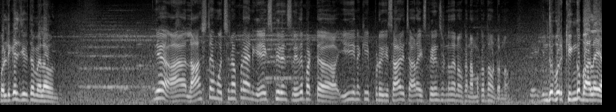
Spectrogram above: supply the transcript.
పొలిటికల్ జీవితం ఎలా ఉంది? యా లాస్ట్ టైం వచ్చినప్పుడే ఆయనకి ఏ ఎక్స్పీరియన్స్ లేదు బట్ ఈయనకి ఇప్పుడు ఈసారి చాలా ఎక్స్పీరియన్స్ ఉంటుందని ఒక నమ్మకంతో ఉంటున్నాం. హిందూపూర్ కింగ్ బాలయ్య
